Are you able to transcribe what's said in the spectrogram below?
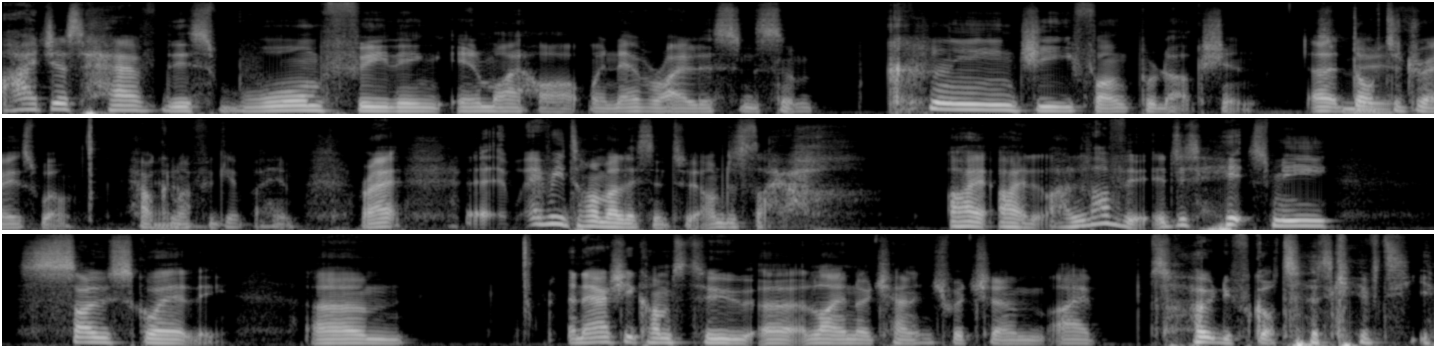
I just have this warm feeling in my heart whenever I listen to some clean G Funk production. Uh, Dr. Dre as well. How can I forget about him, right? Uh, Every time I listen to it, I'm just like, I, I, I love it. It just hits me so squarely. Um, and it actually comes to uh, Lion No Challenge, which um, I totally forgot to give to you.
